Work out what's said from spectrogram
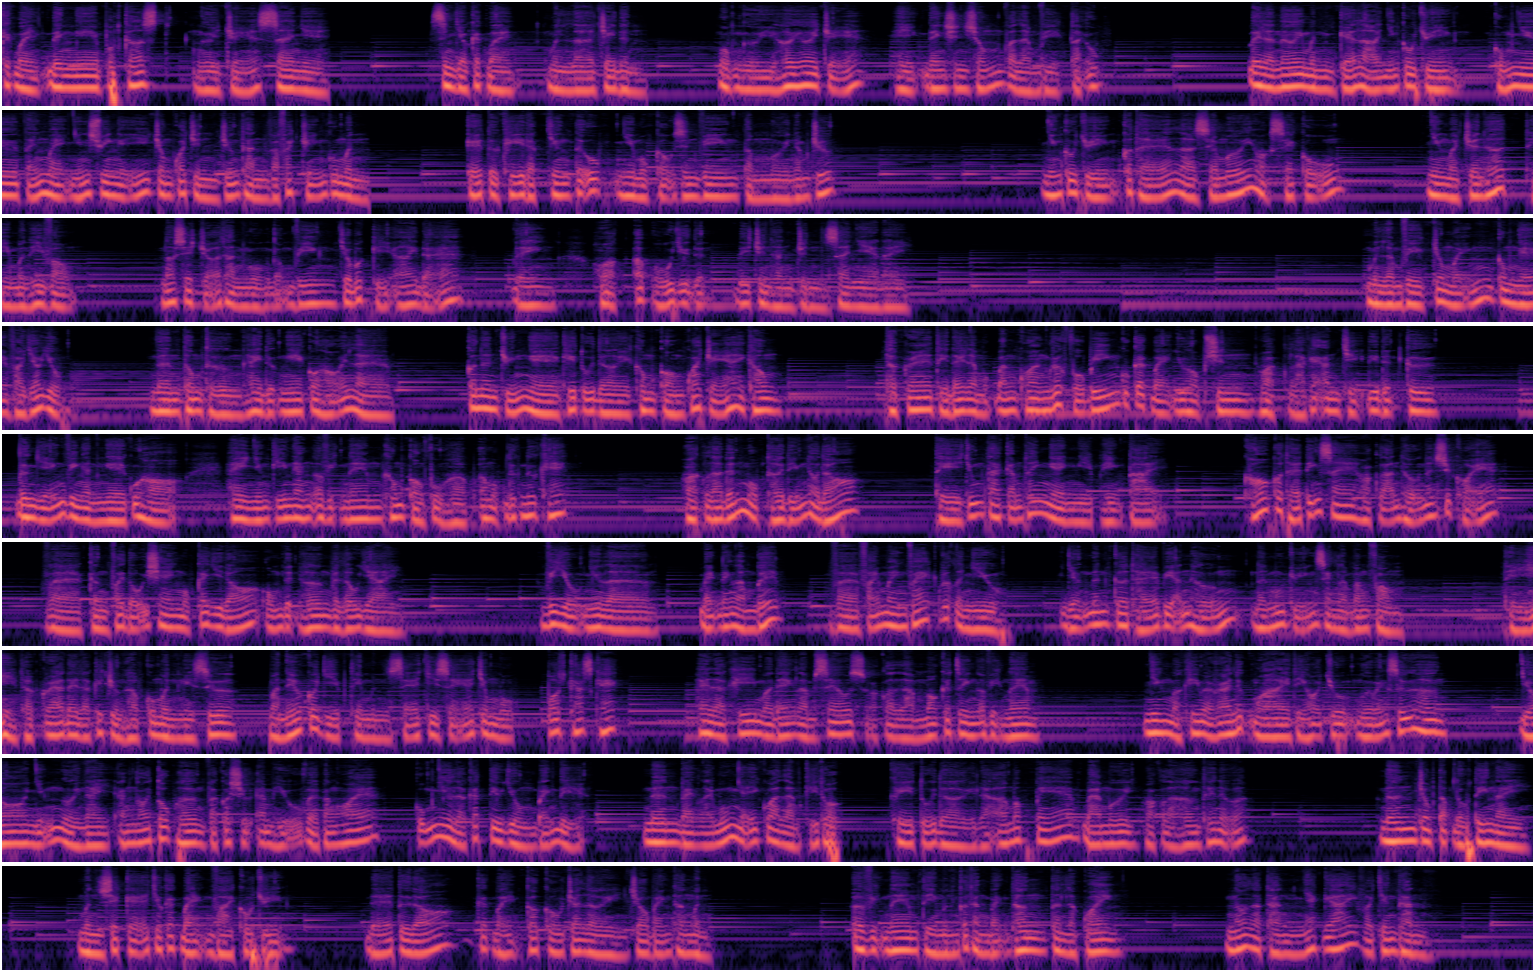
Các bạn đang nghe podcast Người trẻ xa nhà. Xin chào các bạn, mình là Jayden, một người hơi hơi trẻ hiện đang sinh sống và làm việc tại Úc. Đây là nơi mình kể lại những câu chuyện cũng như tản mạn những suy nghĩ trong quá trình trưởng thành và phát triển của mình kể từ khi đặt chân tới Úc như một cậu sinh viên tầm 10 năm trước. Những câu chuyện có thể là sẽ mới hoặc sẽ cũ, nhưng mà trên hết thì mình hy vọng nó sẽ trở thành nguồn động viên cho bất kỳ ai đã đang hoặc ấp ủ dự định đi trên hành trình xa nhà này. Mình làm việc trong mảng công nghệ và giáo dục, nên thông thường hay được nghe câu hỏi là có nên chuyển nghề khi tuổi đời không còn quá trẻ hay không? Thật ra thì đây là một băn khoăn rất phổ biến của các bạn du học sinh hoặc là các anh chị đi định cư. Đơn giản vì ngành nghề của họ hay những kỹ năng ở Việt Nam không còn phù hợp ở một đất nước khác. Hoặc là đến một thời điểm nào đó thì chúng ta cảm thấy nghề nghiệp hiện tại khó có thể tiến xa hoặc là ảnh hưởng đến sức khỏe và cần phải đổi sang một cái gì đó ổn định hơn về lâu dài. Ví dụ như là bạn đang làm bếp và phải mang vác rất là nhiều, dẫn đến cơ thể bị ảnh hưởng nên muốn chuyển sang làm văn phòng. Thì thật ra đây là cái trường hợp của mình ngày xưa, mà nếu có dịp thì mình sẽ chia sẻ trong một podcast khác. Hay là khi mà đang làm sales hoặc là làm marketing ở Việt Nam. Nhưng mà khi mà ra nước ngoài thì họ chuộng người bán xứ hơn do những người này ăn nói tốt hơn và có sự am hiểu về văn hóa cũng như là cách tiêu dùng bản địa nên bạn lại muốn nhảy qua làm kỹ thuật khi tuổi đời đã ở mấp mé 30 hoặc là hơn thế nữa. Nên trong tập đầu tiên này, mình sẽ kể cho các bạn vài câu chuyện để từ đó các bạn có câu trả lời cho bản thân mình. Ở Việt Nam thì mình có thằng bạn thân tên là Quang. Nó là thằng nhát gái và chân thành.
